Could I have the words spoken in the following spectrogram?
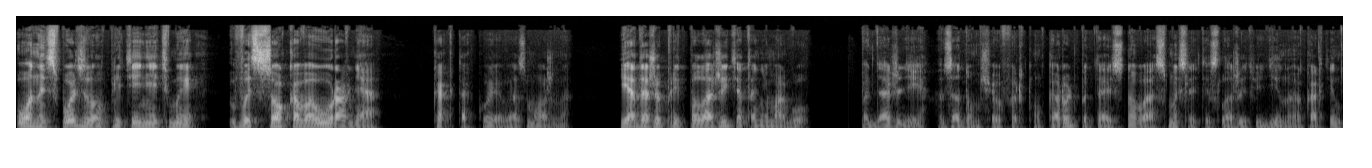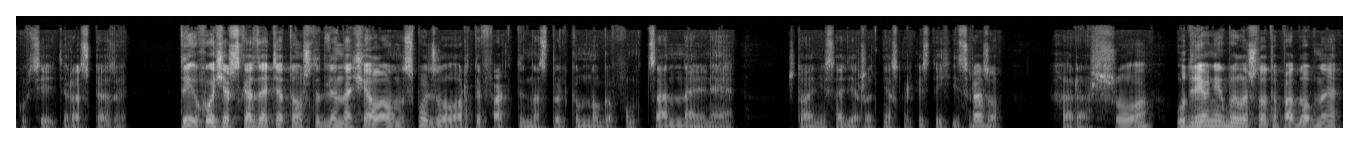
Он использовал плетение тьмы высокого уровня. Как такое возможно? Я даже предположить это не могу. Подожди, задумчиво фыркнул король, пытаясь снова осмыслить и сложить в единую картинку все эти рассказы. Ты хочешь сказать о том, что для начала он использовал артефакты настолько многофункциональные, что они содержат несколько стихий сразу? Хорошо. У древних было что-то подобное.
